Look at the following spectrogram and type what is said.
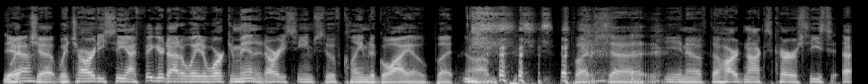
Yeah. Which, uh, which RDC, I figured out a way to work him in. It already seems to have claimed Aguayo, but, um, but, uh, you know, if the hard knocks curse, he's, uh,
